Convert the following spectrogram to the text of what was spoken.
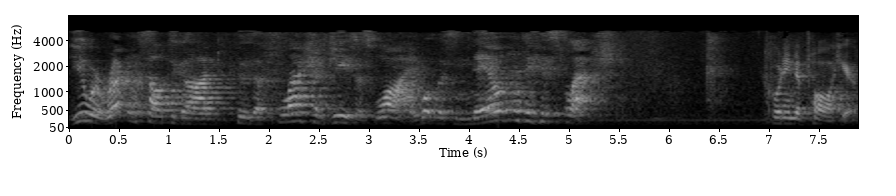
You were reconciled to God through the flesh of Jesus. Why? What was nailed into his flesh, according to Paul here.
